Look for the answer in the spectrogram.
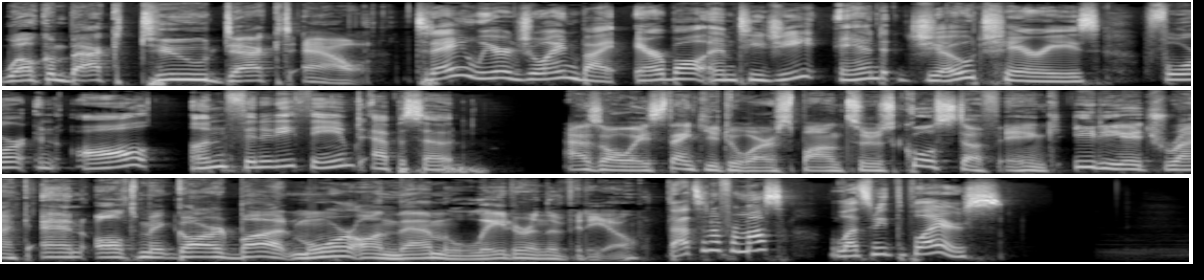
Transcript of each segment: Welcome back to Decked Out. Today, we are joined by Airball MTG and Joe Cherries for an all Unfinity themed episode. As always, thank you to our sponsors, Cool Stuff Inc., EDH Rec, and Ultimate Guard, but more on them later in the video. That's enough from us. Let's meet the players.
